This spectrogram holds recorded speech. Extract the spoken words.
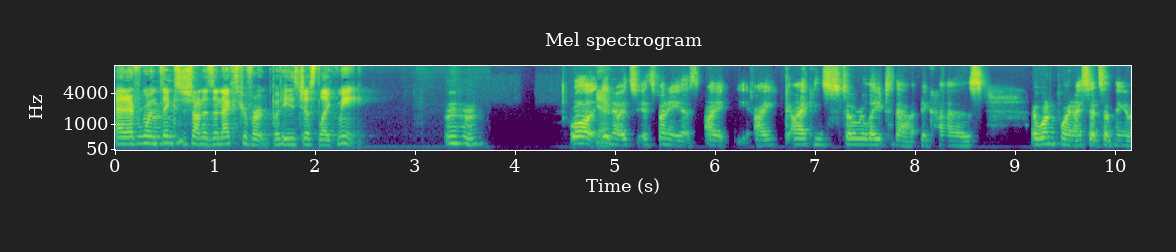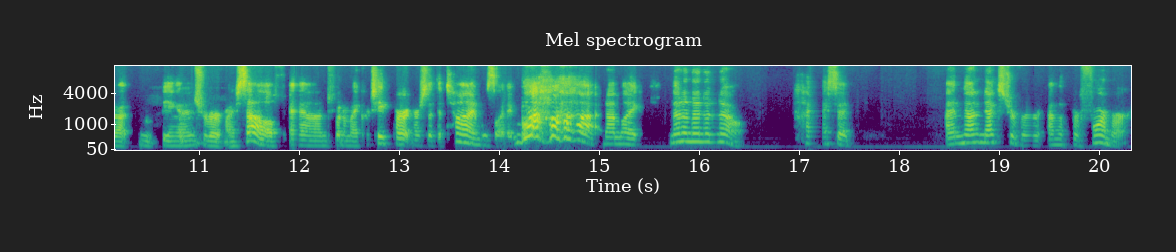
and everyone mm-hmm. thinks Deshawn is an extrovert but he's just like me. Mhm. Well, yeah. you know, it's it's funny is I I I can so relate to that because at one point I said something about being an introvert myself and one of my critique partners at the time was like blah, ha, ha, ha. and I'm like no no no no no. I said I'm not an extrovert, I'm a performer.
